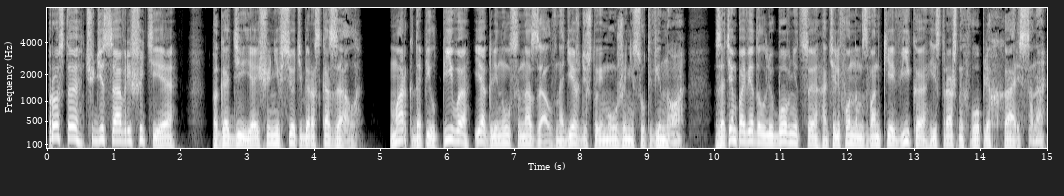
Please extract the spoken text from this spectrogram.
«Просто чудеса в решете. Погоди, я еще не все тебе рассказал». Марк допил пиво и оглянулся на зал в надежде, что ему уже несут вино. Затем поведал любовнице о телефонном звонке Вика и страшных воплях Харрисона.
